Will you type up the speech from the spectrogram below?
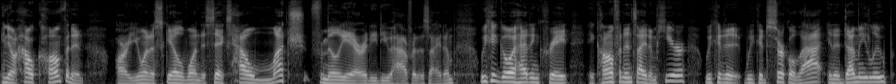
You know, how confident are you on a scale of 1 to 6? How much familiarity do you have for this item? We could go ahead and create a confidence item here. We could uh, we could circle that in a dummy loop,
